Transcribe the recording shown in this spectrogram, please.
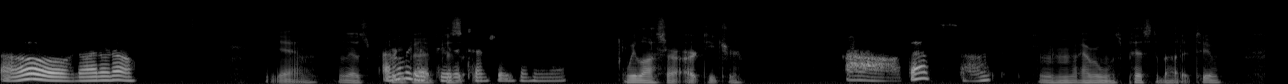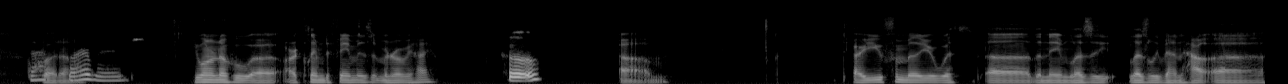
Oh, no, I don't know. Yeah. It was I don't think I paid attention to any of that. we lost our art teacher. Oh, that sucks. hmm Everyone was pissed about it too. That's But, uh, garbage. You want to know who uh, our claim to fame is at Monrovia High? Who? Um, are you familiar with uh, the name Leslie Leslie Van How uh,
